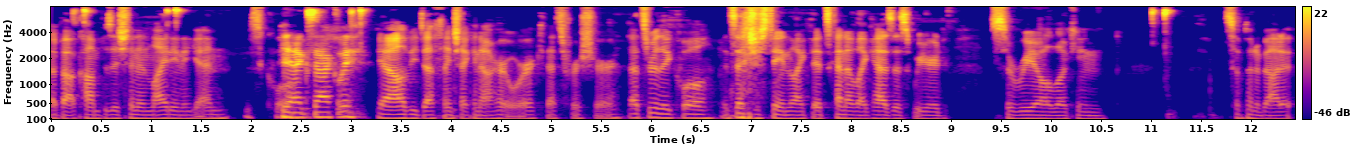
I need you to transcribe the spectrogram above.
about composition and lighting again. It's cool. Yeah, exactly. Yeah, I'll be definitely checking out her work. That's for sure. That's really cool. It's interesting. Like it's kind of like has this weird, surreal looking something about it.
